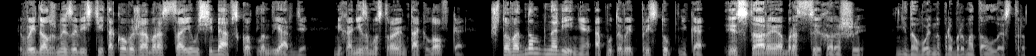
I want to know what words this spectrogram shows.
— Вы должны завести такого же образца и у себя в Скотланд-Ярде. Механизм устроен так ловко, что в одно мгновение опутывает преступника. — И старые образцы хороши, — недовольно пробормотал Лестрад.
